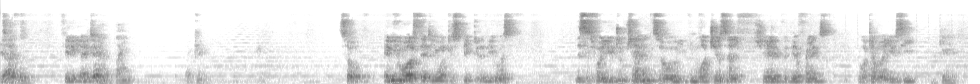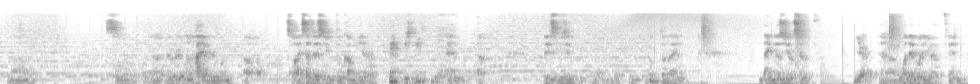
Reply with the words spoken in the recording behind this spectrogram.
Yeah. Yeah. Good. Feeling Yeah, lighter? fine. Okay. So, any words that you want to speak to the viewers? This is for YouTube channel, so you can watch yourself, share it with your friends, whatever you see. Okay. Uh, so uh, everyone, hi everyone. Uh, so I suggest you to come here yeah. and uh, please visit uh, doc- doctor and diagnose yourself Yeah. uh, whatever you have found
